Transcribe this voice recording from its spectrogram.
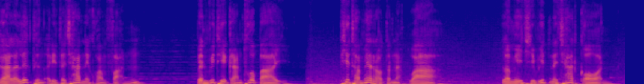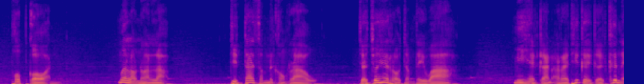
การระลึกถึงอดีตชาติในความฝัน เป็นวิธีการทั่วไป ที่ทำให้เราตระหนักว่า เรามีชีวิตในชาติก่อน พบก่อน เมื่อเรานอนหลับ จิตใต้สำนึกของเรา จะช่วยให้เราจำได้ว่า มีเหตุการณ์อะไรที่เคยเกิดขึ้นใน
